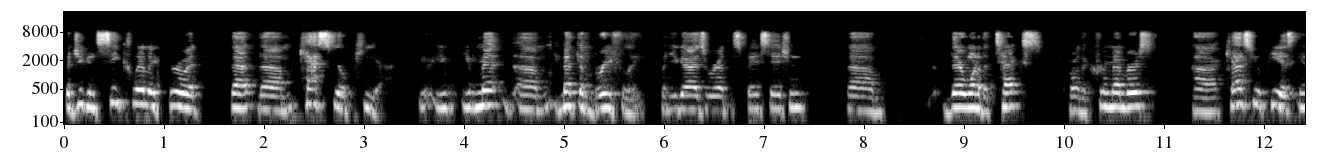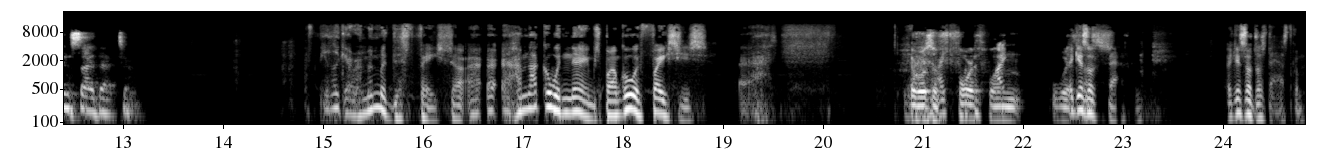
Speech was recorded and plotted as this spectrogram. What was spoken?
but you can see clearly through it that um, Cassiopeia. You, you, you met um, met them briefly when you guys were at the space station. Um, they're one of the techs, one of the crew members. Uh, Cassiopeia is inside that tomb. I feel like I remember this face. Uh, I, I, I'm not good with names, but I'm good with faces. Uh, There was a fourth I- one with I guess I'll just ask him. I guess I'll just ask him.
